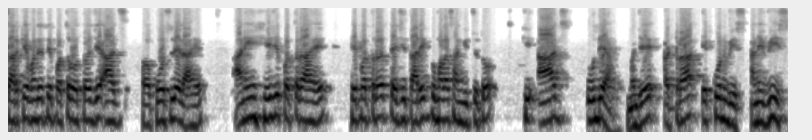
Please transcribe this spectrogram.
तारखेमध्ये ते पत्र होतं जे आज पोहोचलेलं आहे. आणि हे जे पत्र आहे हे पत्र त्याची तारीख तुम्हाला सांगिततो की आज उद्या म्हणजे अठरा एकोणवीस आणि वीस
